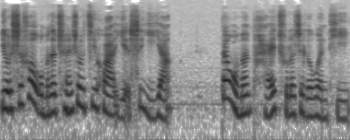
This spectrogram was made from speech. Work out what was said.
有时候我们的传授计划也是一样，但我们排除了这个问题。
